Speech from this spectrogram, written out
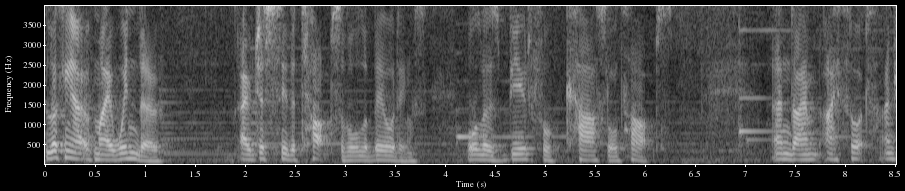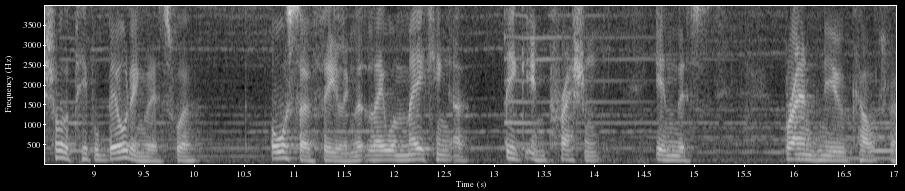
looking out of my window, I would just see the tops of all the buildings, all those beautiful castle tops. And I'm, I thought, I'm sure the people building this were also feeling that they were making a big impression in this brand new culture.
